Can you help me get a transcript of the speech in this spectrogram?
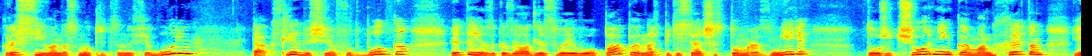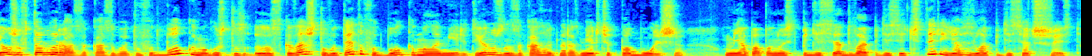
красиво она смотрится на фигуре. Так, следующая футболка. Это я заказала для своего папы, она в 56 размере тоже черненькая, Манхэттен. Я уже второй раз заказываю эту футболку и могу что, э, сказать, что вот эта футболка маломерит. Ее нужно заказывать на размерчик побольше. У меня папа носит 52-54, я взяла 56.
